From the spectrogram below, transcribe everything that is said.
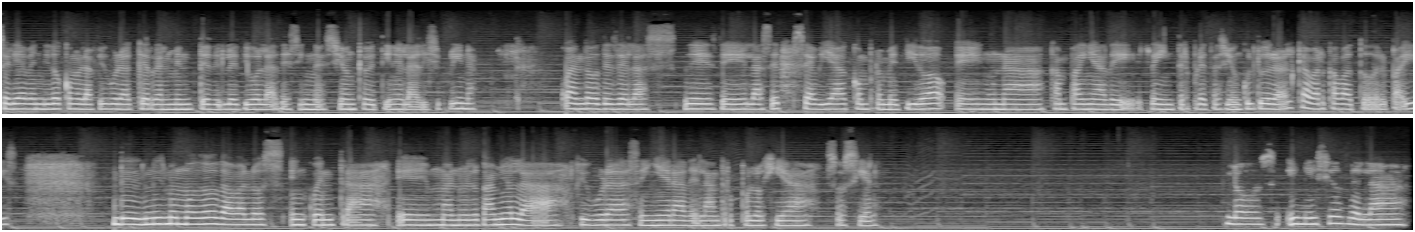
sería vendido como la figura que realmente le dio la designación que hoy tiene la disciplina cuando desde, las, desde la SEP se había comprometido en una campaña de reinterpretación cultural que abarcaba todo el país. Del mismo modo, Dávalos encuentra en Manuel Gamio la figura señera de la antropología social. Los inicios de la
